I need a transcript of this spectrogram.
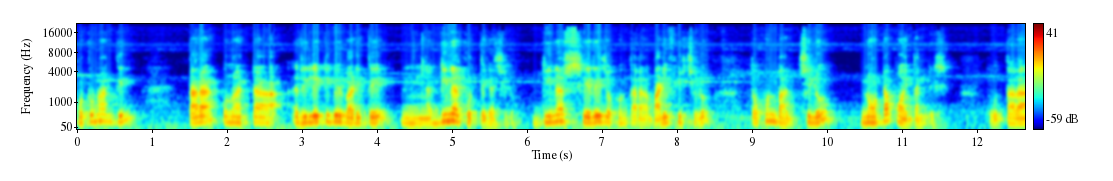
ঘটনার দিন তারা কোনো একটা রিলেটিভের বাড়িতে ডিনার করতে গেছিল। ডিনার সেরে যখন তারা বাড়ি ফিরছিল তখন বাজছিল নটা পঁয়তাল্লিশ। তো তারা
